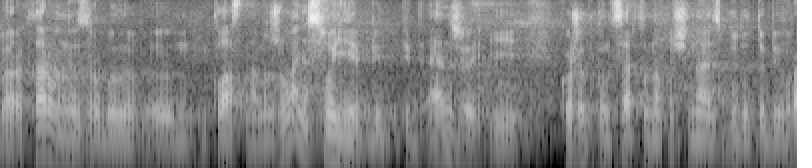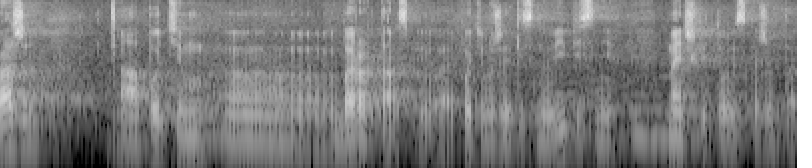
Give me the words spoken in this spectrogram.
Барактар. Вони зробили е, класне аранжування, своє під, під Енжи, і кожен концерт вона починає з Буде тобі враже, а потім е, Барактар співає, потім вже якісь нові пісні, менш хітові, скажімо так.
